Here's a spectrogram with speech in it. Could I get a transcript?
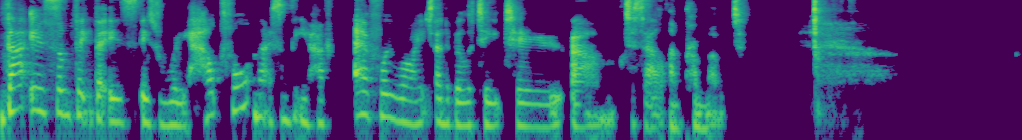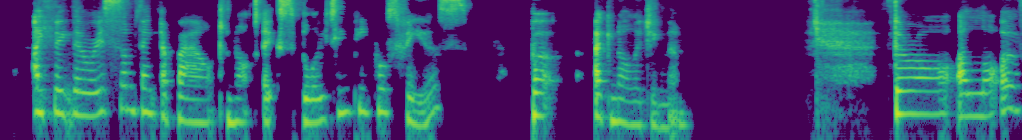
That is something that is is really helpful, and that is something you have every right and ability to um, to sell and promote. I think there is something about not exploiting people's fears, but acknowledging them. There are a lot of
